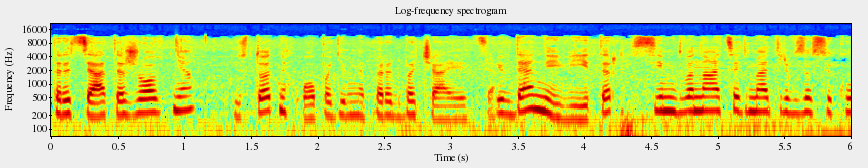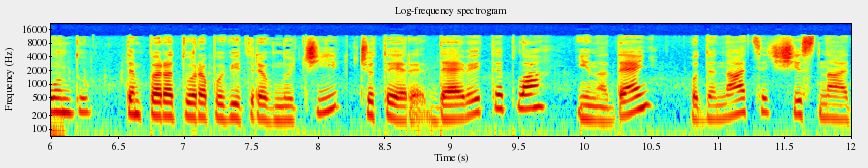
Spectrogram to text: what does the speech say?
30 жовтня істотних опадів не передбачається. Південний вітер 7-12 метрів за секунду. Температура повітря вночі 4-9 тепла і на день 11-16.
